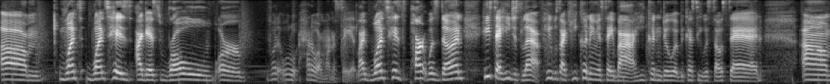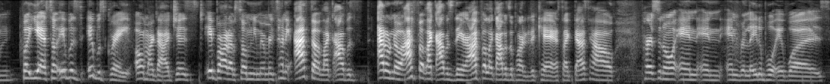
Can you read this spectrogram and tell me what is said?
um, once once his I guess role or what, what, how do I want to say it? Like once his part was done, he said he just left. He was like he couldn't even say bye. He couldn't do it because he was so sad. Um, but yeah, so it was it was great. Oh my god, just it brought up so many memories, honey. I felt like I was I don't know. I felt like I was there. I felt like I was a part of the cast. Like that's how personal and and and relatable it was.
